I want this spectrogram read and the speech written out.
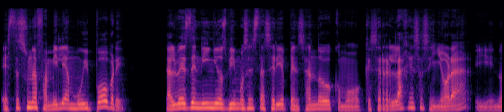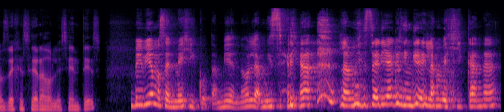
Esta es una familia muy pobre. Tal vez de niños vimos esta serie pensando como que se relaje esa señora y nos deje ser adolescentes. Vivíamos en México también, ¿no? La miseria, la miseria gringa y la mexicana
